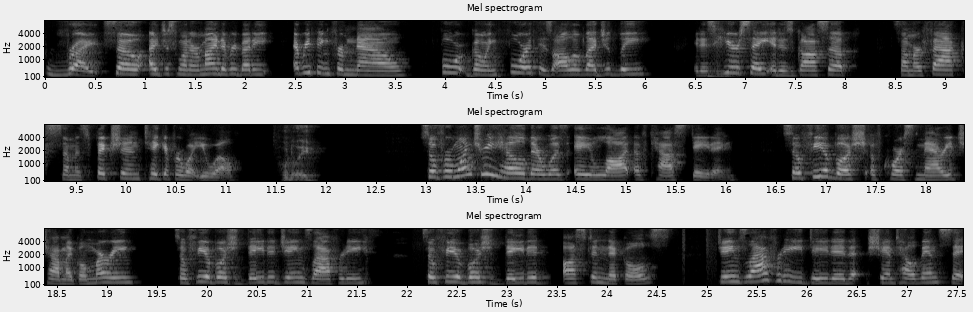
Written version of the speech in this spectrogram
right? So I just want to remind everybody, everything from now for going forth is all allegedly. It is Mhm. hearsay. It is gossip. Some are facts. Some is fiction. Take it for what you will. Totally. So for One Tree Hill, there was a lot of cast dating. Sophia Bush, of course, married Chad Michael Murray. Sophia Bush dated James Lafferty. Sophia Bush dated Austin Nichols. James Lafferty dated Chantel Van, Sa-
